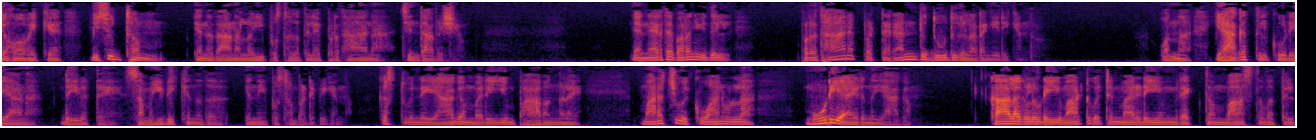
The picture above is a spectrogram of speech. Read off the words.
യഹോവയ്ക്ക് വിശുദ്ധം എന്നതാണല്ലോ ഈ പുസ്തകത്തിലെ പ്രധാന ചിന്താവിഷയം. ഞാൻ നേരത്തെ പറഞ്ഞു ഇതിൽ പ്രധാനപ്പെട്ട രണ്ട് ദൂതുകൾ അടങ്ങിയിരിക്കുന്നു. ഒന്ന് യാഗത്തിൽ കൂടിയാണ് ദൈവത്തെ സമീപിക്കുന്നത് എന്ന് ഈ പുസ്തകം പഠിപ്പിക്കുന്നു. ക്രിസ്തുവിന്റെ യാഗം വരെയും പാപങ്ങളെ മറച്ചുവെക്കുവാനുള്ള മൂടിയായിരുന്നു യാഗം. കാളകളുടെയും ആട്ടുകൊറ്റന്മാരുടെയും രക്തം വാസ്തവത്തിൽ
